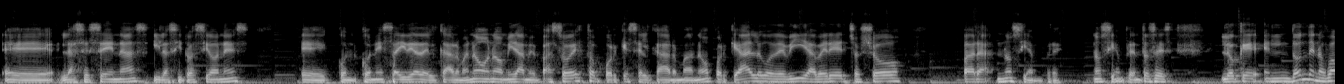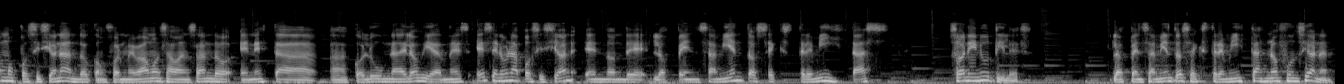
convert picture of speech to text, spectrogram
eh, las escenas y las situaciones eh, con, esa idea del karma. No, no, mira, me pasó esto porque es el karma, ¿no? Porque algo debí haber hecho yo para. No siempre, no siempre. Entonces, lo que, en dónde nos vamos posicionando conforme vamos avanzando en esta ah, columna de los viernes es en una posición en donde los pensamientos extremistas son inútiles. Los pensamientos extremistas no funcionan.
